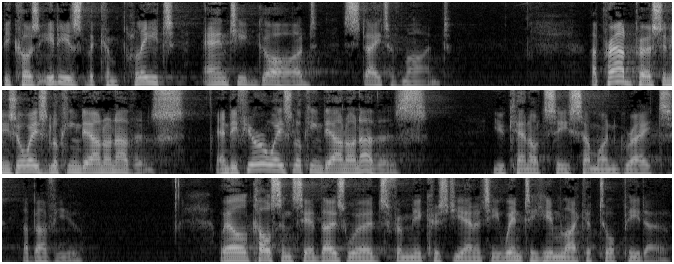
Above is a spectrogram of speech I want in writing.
because it is the complete anti God state of mind. A proud person is always looking down on others. And if you're always looking down on others, you cannot see someone great above you. Well, Colson said those words from Mere Christianity went to him like a torpedo.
